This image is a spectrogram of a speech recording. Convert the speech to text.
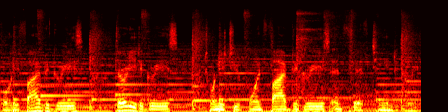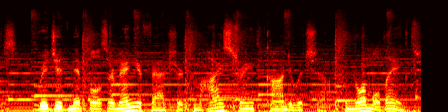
45 degrees, 30 degrees, 22.5 degrees, and 15 degrees. Rigid nipples are manufactured from high-strength conduit shell, the normal lengths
